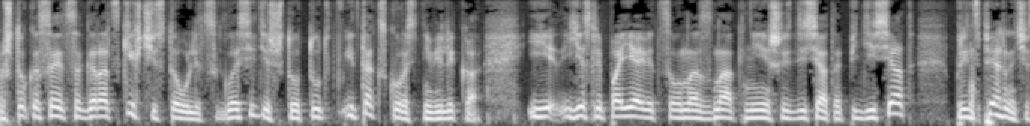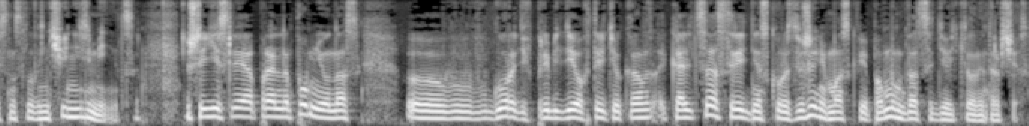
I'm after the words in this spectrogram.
Что касается городских чисто улиц, согласитесь, что тут и так скорость невелика. И если появится у нас знак не 60, а 50, принципиально, честно слово, ничего не изменится. Потому что, если я правильно помню, у нас э, в городе в пределах третьего кольца средняя скорость движения в Москве, по-моему, 29 км в час.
